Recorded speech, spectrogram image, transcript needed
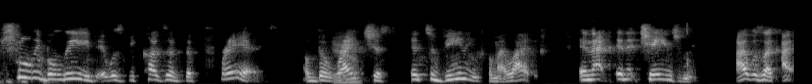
truly believe it was because of the prayers of the yeah. righteous intervening for my life, and that and it changed me. I was like, I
